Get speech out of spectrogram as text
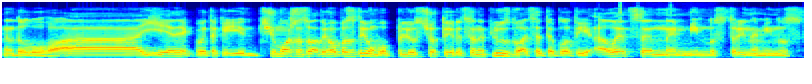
недолуго. А є якби такий, чи можна звати його позитивом, бо плюс 4 це не плюс 20 теплоти, але це не мінус 3, не мінус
